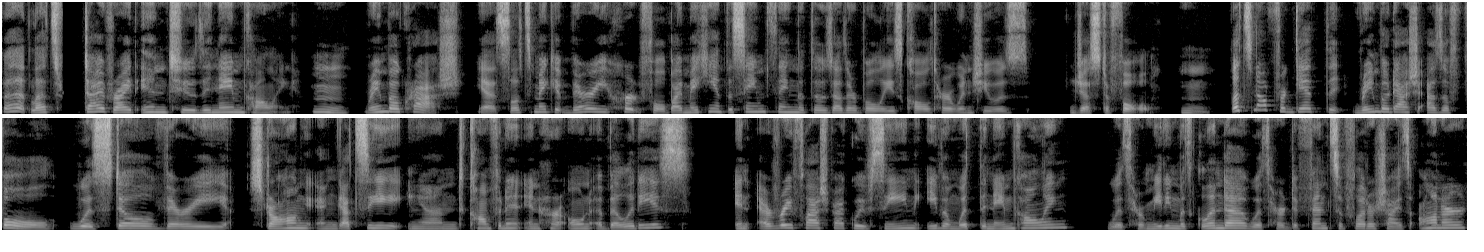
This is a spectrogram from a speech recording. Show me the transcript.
But let's dive right into the name calling. Hmm, Rainbow Crash. Yes, let's make it very hurtful by making it the same thing that those other bullies called her when she was just a foal. Hmm. Let's not forget that Rainbow Dash as a foal was still very strong and gutsy and confident in her own abilities. In every flashback we've seen, even with the name calling, with her meeting with Gilda, with her defense of Fluttershy's honor,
